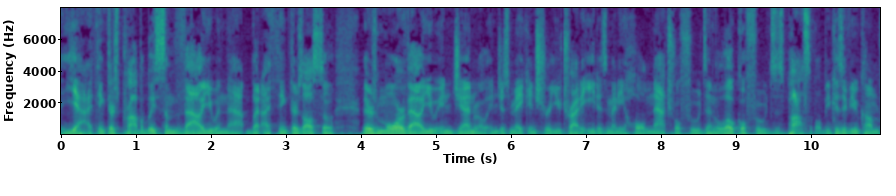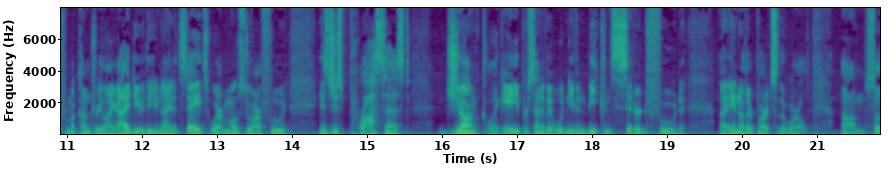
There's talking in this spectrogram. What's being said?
yeah, I think there's probably some value in that, but I think there's also there's more value in general in just making sure you try to eat as many whole natural foods and local foods as possible. Because if you come from a country like I do, the United States, where most of our food is just processed junk. Like 80% of it wouldn't even be considered food uh, in other parts of the world. Um, so,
